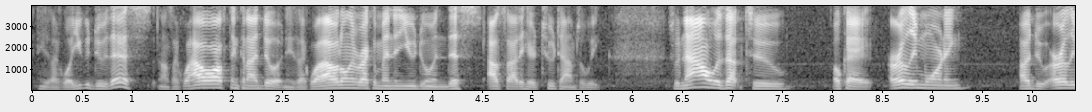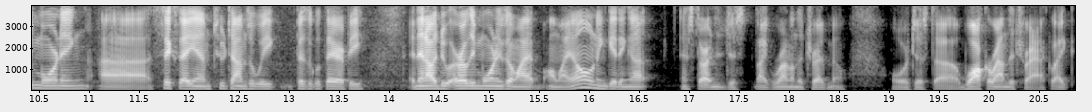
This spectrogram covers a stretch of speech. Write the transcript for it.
And he's like, "Well, you could do this." And I was like, "Well, how often can I do it?" And he's like, "Well, I would only recommend you doing this outside of here two times a week." So now I was up to, okay, early morning. I would do early morning, uh, 6 a.m. two times a week, physical therapy and then I would do early mornings on my on my own and getting up and starting to just like run on the treadmill or just uh, walk around the track, like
